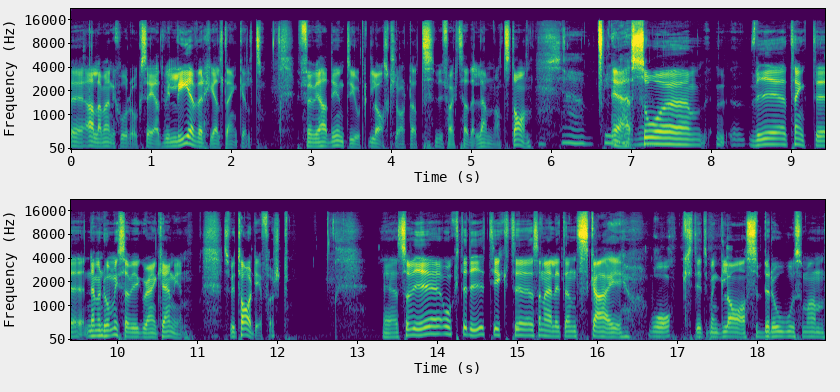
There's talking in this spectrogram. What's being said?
eh, alla människor och säga att vi lever helt enkelt. För vi hade ju inte gjort glasklart att vi faktiskt hade lämnat stan. Jävlar. Ja, så eh, vi tänkte, nej men då missar vi Grand Canyon. Så vi tar det först. Eh, Så vi åkte dit, gick till sån här liten skywalk. Det är typ en glasbro som man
